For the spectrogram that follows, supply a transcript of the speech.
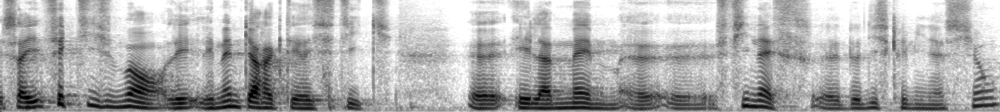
ça a effectivement les, mêmes caractéristiques et la même finesse de discrimination.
